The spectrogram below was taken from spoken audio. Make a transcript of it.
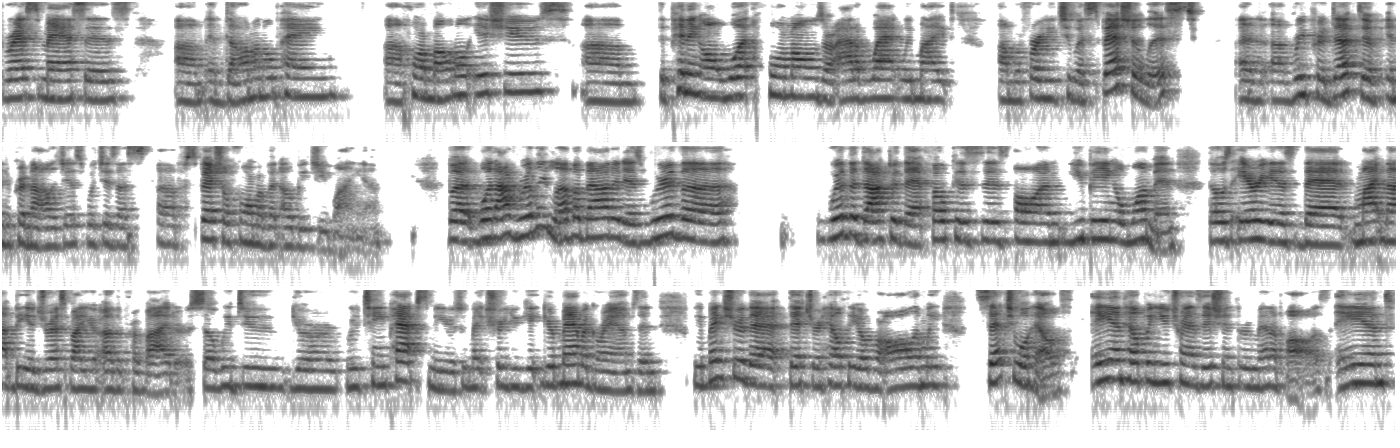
breast masses, um, abdominal pain, uh, hormonal issues. Um, depending on what hormones are out of whack, we might um, refer you to a specialist a, a reproductive endocrinologist, which is a, a special form of an OBGYN. But what I really love about it is we're the we're the doctor that focuses on you being a woman, those areas that might not be addressed by your other providers. So we do your routine pap smears, we make sure you get your mammograms and we make sure that that you're healthy overall and we sexual health and helping you transition through menopause and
